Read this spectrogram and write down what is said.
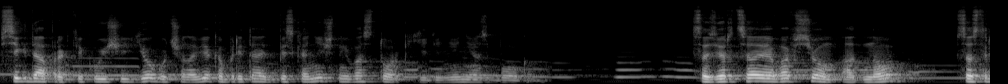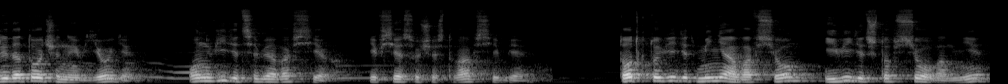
всегда практикующий йогу человек обретает бесконечный восторг единения с Богом. Созерцая во всем одно, сосредоточенный в йоге, он видит себя во всех и все существа в себе. Тот, кто видит меня во всем и видит, что все во мне,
